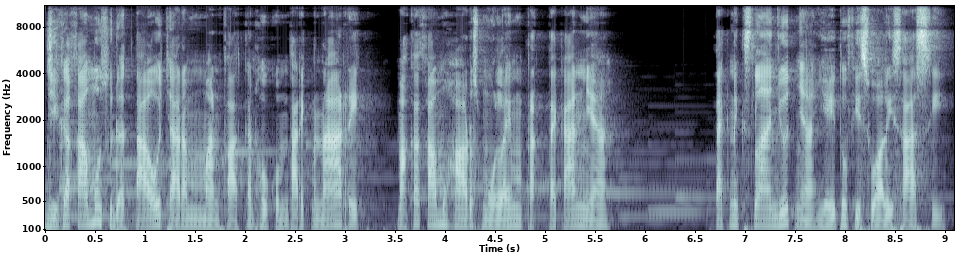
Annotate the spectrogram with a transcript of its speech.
Jika kamu sudah tahu cara memanfaatkan hukum tarik-menarik, maka kamu harus mulai mempraktekannya. Teknik selanjutnya yaitu visualisasi.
